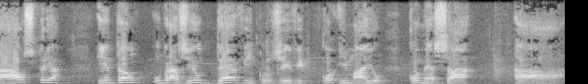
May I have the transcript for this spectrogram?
a Áustria. Então, o Brasil deve, inclusive, em maio, começar a,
